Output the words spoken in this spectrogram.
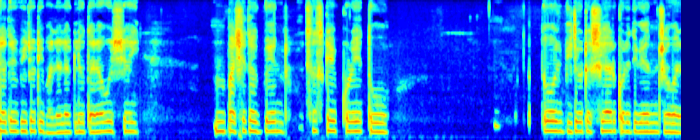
যাদের ভিডিওটি ভালো লাগল তারা অবশ্যই পাশে থাকবেন সাবস্ক্রাইব করে, তো তো ভিডিওটা শেয়ার করে দিবেন সবার।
